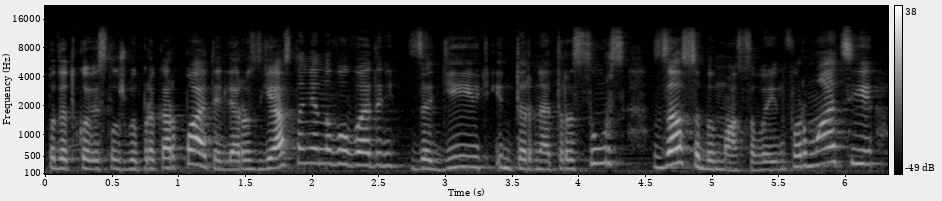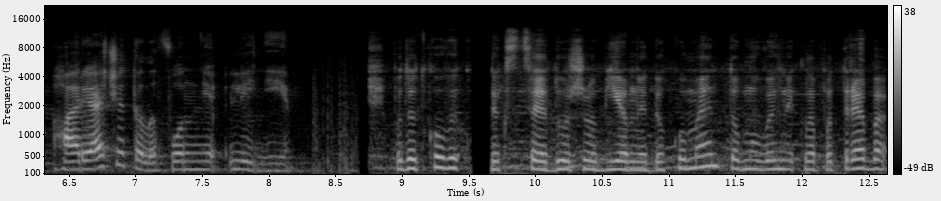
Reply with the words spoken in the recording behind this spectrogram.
Податкові служби Прикарпаття для роз'яснення нововведень задіють інтернет-ресурс, засоби масової інформації, гарячі телефонні лінії. Податковий кодекс це дуже об'ємний документ, тому виникла потреба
